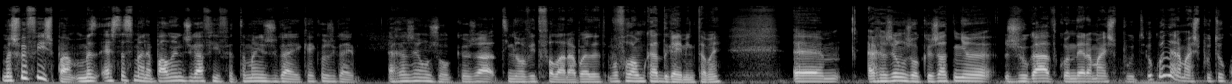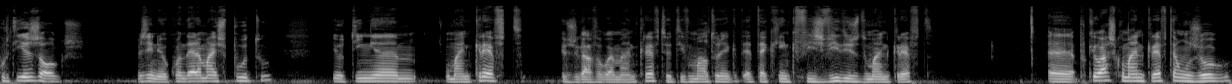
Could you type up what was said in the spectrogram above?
Mas foi fixe, pá. Mas esta semana, para além de jogar FIFA, também joguei. O que é que eu joguei? Arranjei um jogo que eu já tinha ouvido falar. Vou falar um bocado de gaming também. Um, arranjei um jogo que eu já tinha jogado quando era mais puto. Eu, quando era mais puto, eu curtia jogos. Imagina, eu quando era mais puto, eu tinha hum, o Minecraft. Eu jogava bem Minecraft. Eu tive uma altura até que, em que fiz vídeos do Minecraft. Uh, porque eu acho que o Minecraft é um jogo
